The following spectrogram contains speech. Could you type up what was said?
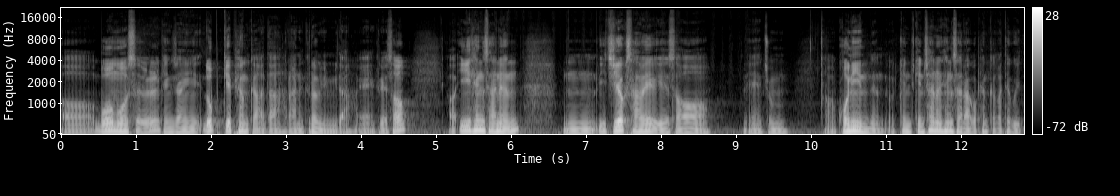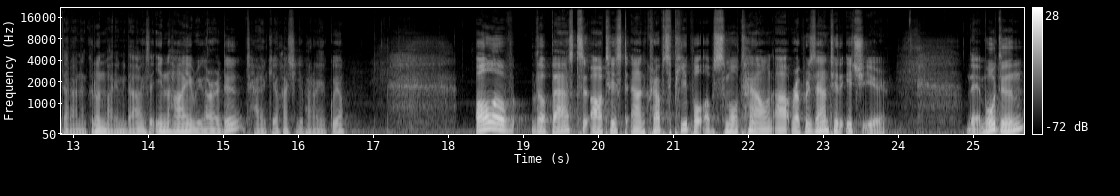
어, 무엇 무엇을 굉장히 높게 평가하다라는 그런 의미입니다. 예, 그래서 어, 이 행사는 음, 이 지역 사회에 의해서 네, 좀 어, 권위 있는 괜- 괜찮은 행사라고 평가가 되고 있다라는 그런 말입니다. 그래서 in high regard 잘 기억하시기 바라겠고요. All of the best artists and craftspeople of small town are represented each year. 네, 모든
